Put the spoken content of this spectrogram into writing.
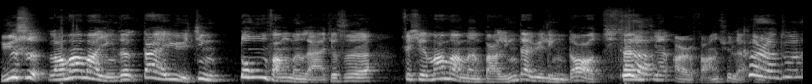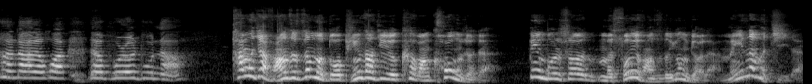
于是老妈妈引着黛玉进东房门来，就是这些妈妈们把林黛玉领到三间耳房去了。客人住他那的话，那仆人住哪？他们家房子这么多，平常就有客房空着的，并不是说嗯所有房子都用掉了，没那么挤的，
